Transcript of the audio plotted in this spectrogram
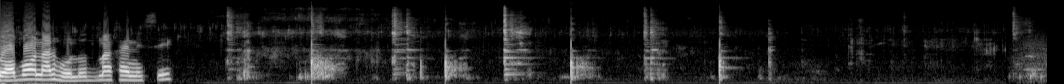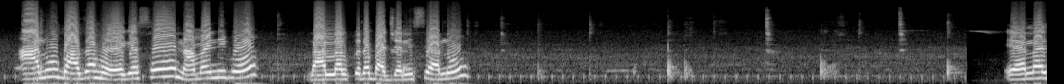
লবণ আর হলুদ মাখাই নিছি। আলু বাজা হয়ে গেছে, নামাই নিব। লাল লাল করে ভাজা নিছি আলু। এলাচ,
